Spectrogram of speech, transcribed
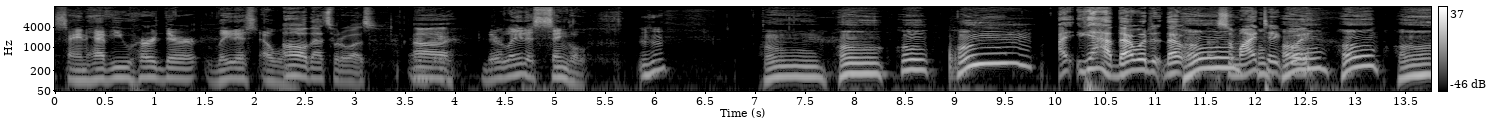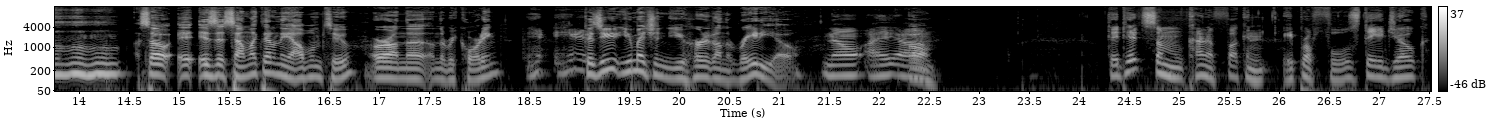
saying, have you heard their latest album? Oh, that's what it was. Or Uh, their, their latest single. mhm. Home, home, home, home. I yeah, that would that. so my home, takeaway. Home, home, home. So i- is it sound like that on the album too, or on the on the recording? Here- here- Because you you mentioned you heard it on the radio. No, I um Oh. they did some kind of fucking April Fool's Day joke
